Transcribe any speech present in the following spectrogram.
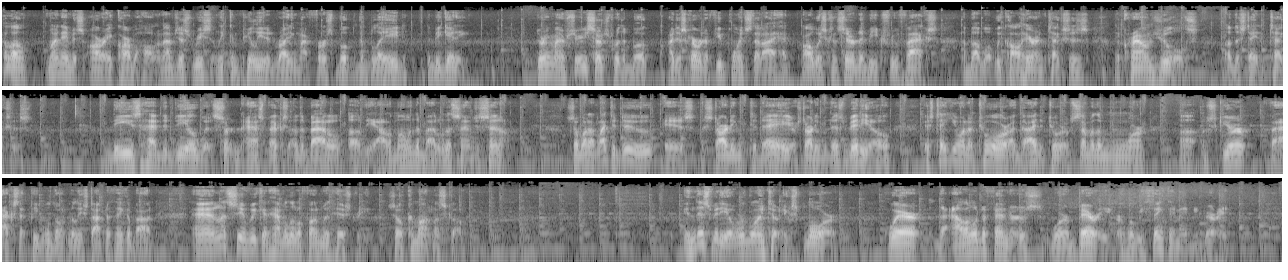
Hello, my name is R.A. Carbajal, and I've just recently completed writing my first book, The Blade, The Beginning. During my research for the book, I discovered a few points that I had always considered to be true facts about what we call here in Texas the crown jewels of the state of Texas. These had to deal with certain aspects of the Battle of the Alamo and the Battle of San Jacinto. So what I'd like to do is, starting today, or starting with this video, is take you on a tour, a guided tour of some of the more uh, obscure facts that people don't really stop to think about. And let's see if we can have a little fun with history. So come on, let's go. In this video, we're going to explore where the Alamo defenders were buried, or where we think they may be buried.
